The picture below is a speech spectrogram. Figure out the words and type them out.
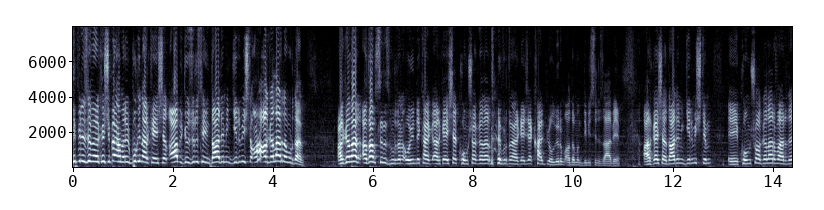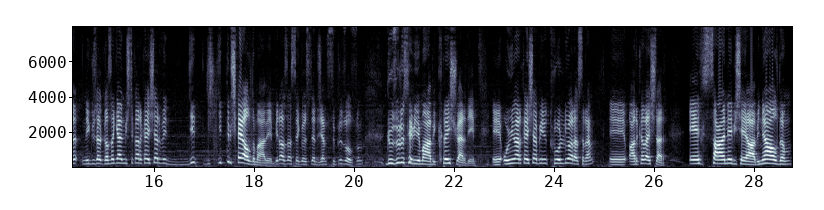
Hepinize merhaba arkadaşlar ben Ahmet Bugün arkadaşlar abi gözünü seveyim daha demin girmişti. Aha agalar da buradan Agalar adamsınız buradan. Oyundaki ar- arkadaşlar komşu agalar da buradan arkadaşlar kalp yolluyorum. Adamın dibisiniz abi. Arkadaşlar daha demin girmiştim. Ee, komşu agalar vardı. Ne güzel gaza gelmiştik arkadaşlar ve git gittim şey aldım abi. Birazdan size göstereceğim sürpriz olsun. Gözünü seveyim abi crash verdi. Ee, oyun arkadaşlar beni trollüyor ara sıra. Ee, Arkadaşlar efsane bir şey abi. Ne aldım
